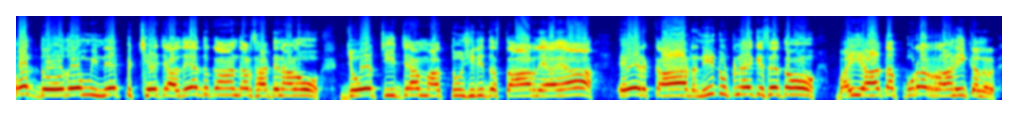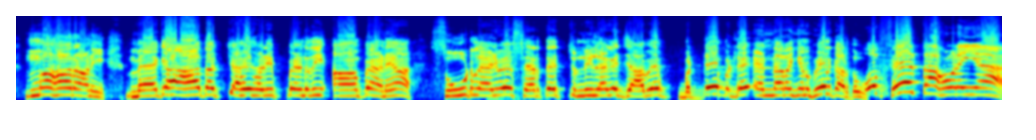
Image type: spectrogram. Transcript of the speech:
ਉਹ ਦੋ ਦੋ ਮਹੀਨੇ ਪਿੱਛੇ ਚੱਲਦੇ ਆ ਦੁਕਾਨਦਾਰ ਸਾਡੇ ਨਾਲੋਂ। ਜੋ ਚੀਜ਼ਾਂ ਮਾਤੂ ਸ਼੍ਰੀ ਦਸਤਾਰ ਲਿਆ ਆ ਇਹ ਰਿਕਾਰਡ ਨਹੀਂ ਟੁੱਟਣੇ ਕਿਸੇ ਤੋਂ। ਬਾਈ ਆ ਤਾਂ ਪੂਰਾ ਰਾਣੀ ਕਲਰ ਮਹਾਰਾਣੀ। ਮੈਂ ਕਿਹਾ ਆ ਤਾਂ ਚਾਹੇ ਸਾਡੀ ਪਿੰਡ ਦੀ ਆਮ ਭੈਣ ਆ, ਸੂਟ ਲੈ ਜਾਵੇ, ਸਿਰ ਤੇ ਚੁੰਨੀ ਲੈ ਕੇ ਜਾਵੇ, ਵੱਡੇ ਵੱਡੇ ਐਨ ਆਰ ਆਈਆਂ ਨੂੰ ਫੇਲ ਕਰ ਦਊ। ਉਹ ਫੇਲ ਤਾਂ ਹੋਣਾ ਹੀ ਆ,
